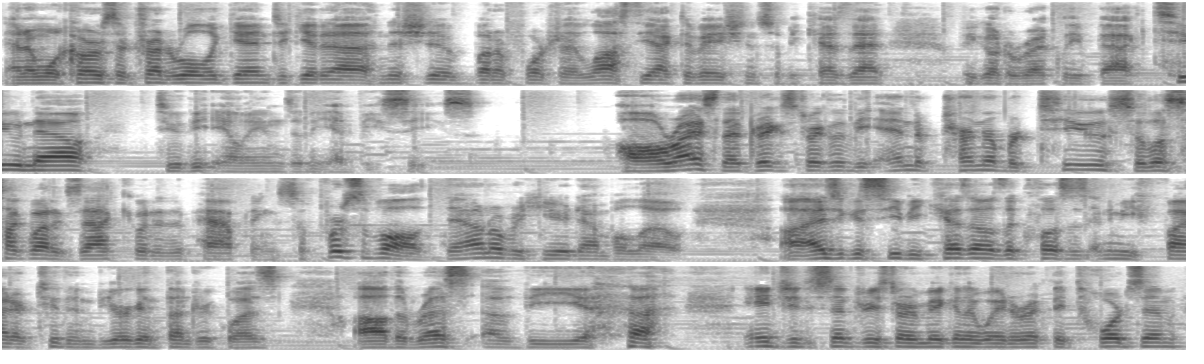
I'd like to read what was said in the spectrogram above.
And of course, I tried to roll again to get uh, initiative, but unfortunately, I lost the activation. So because that, we go directly back to now to the aliens and the NPCs. Alright, so that takes directly to the end of turn number two. So let's talk about exactly what ended up happening. So first of all, down over here, down below, uh, as you can see, because I was the closest enemy fighter to them, Bjorgen Thundrik was, uh, the rest of the uh, ancient sentries started making their way directly towards him,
